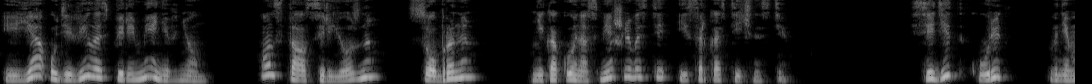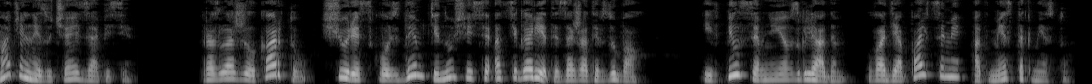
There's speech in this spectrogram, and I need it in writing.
И я удивилась перемене в нем. Он стал серьезным, собранным, никакой насмешливости и саркастичности. Сидит, курит, внимательно изучает записи. Разложил карту, щурясь сквозь дым, тянущийся от сигареты, зажатой в зубах, и впился в нее взглядом, водя пальцами от места к месту.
